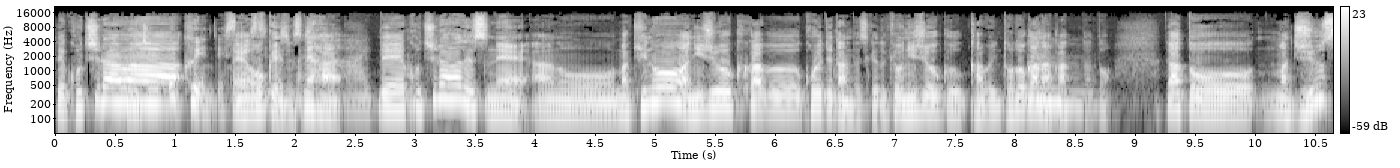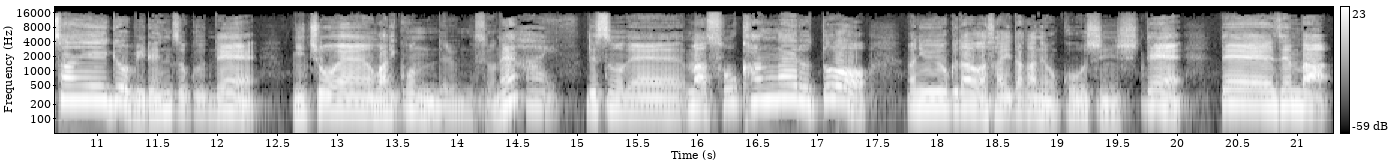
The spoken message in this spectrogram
で、こちらは、億円ですね。えー、億円ですね。はい。はい、で、こちらはですね、あの、まあ、昨日は20億株超えてたんですけど、今日20億株に届かなかったと。うん、で、あと、まあ、13営業日連続で2兆円割り込んでるんですよね。はい。ですので、まあそう考えると、まあ、ニューヨークダウが最高値を更新して、で、前場、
